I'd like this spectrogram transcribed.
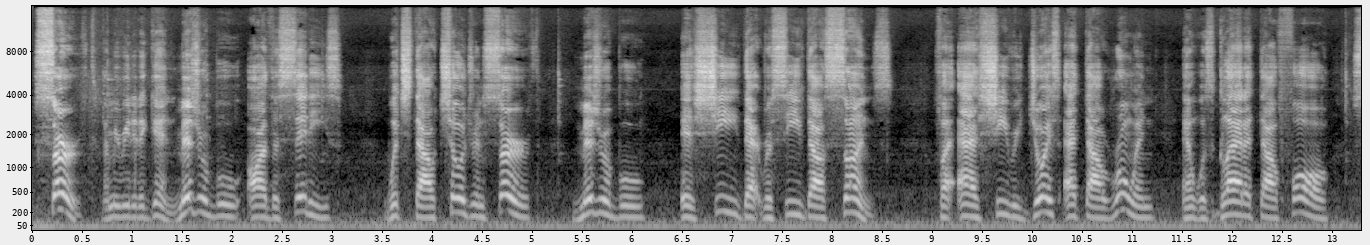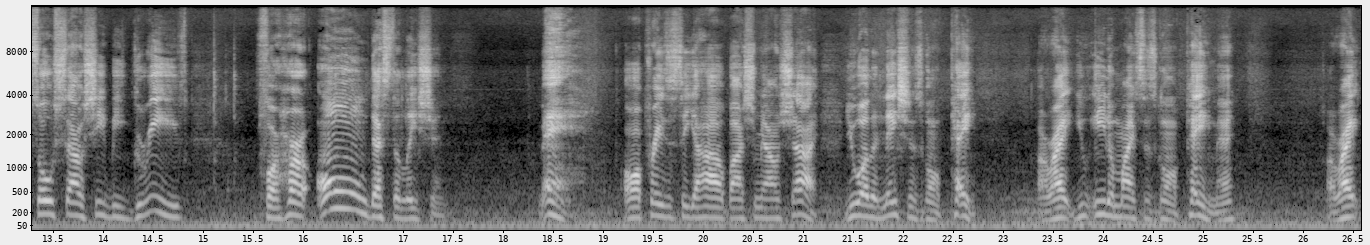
served. Let me read it again. Miserable are the cities which thou children served. Miserable is she that received our sons. For as she rejoiced at thy ruin and was glad at thy fall, so shall she be grieved for her own desolation. Man, all praises to Yahweh Bashim Shai. You other nations gonna pay. All right, you Edomites is gonna pay, man. All right,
